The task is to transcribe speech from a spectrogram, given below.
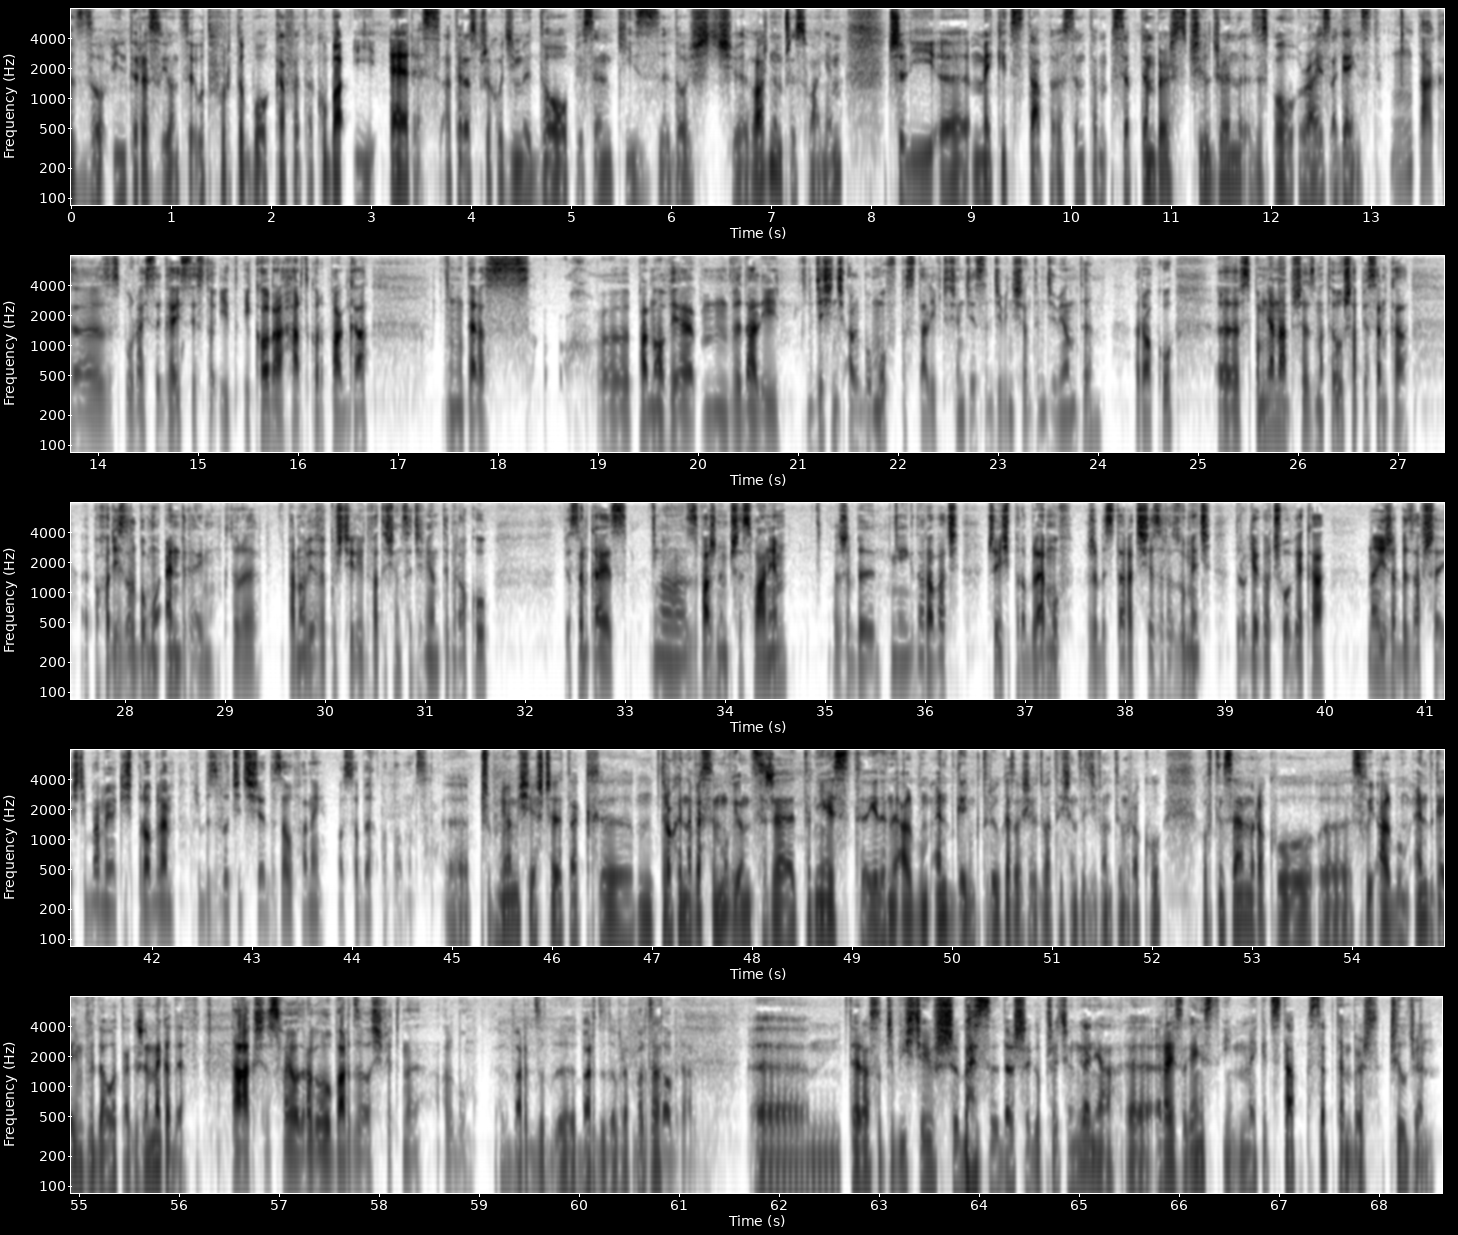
Bardzo interesujący utwór to było Cafe Tacuba i Eres. A teraz przechodzimy do piosenki z dość e, ważnym przesłaniem, czyli e, Make It Stop Septem- September's Children zespołu Rise Against. Mm, Tak, e, zespół Rise Against jest to ikona hardcore punka. Mm, Teraz panowie mm, wydali 10 albumów, powstali w 1999 roku. Wspomniana przez Mateusza piosenka pochodzi z albumu Endgame, który panowie wypuścili w 2009 roku. Piosenka jest e, z ważnym przesłaniem, żeby nie ignorować czyichś problemów, żeby starać się zrozumieć drugiego człowieka, no i żeby zawsze, jeśli mamy jakiś problem, żeby zwrócić się do zaufanej osoby o pomoc. E, Przypomniało mi się jeszcze tak e, trochę nawiasem mówiąc, że to nie jest jedyny album Endgame, który ukazał się w 2009 roku, bo w tym samym roku e, swój album Endgame wydało także Megadeth. Tak, swoją drogą bardzo świetny album. Bardzo, e, bardzo dobra płyta. Bardzo dobry album. Em, Teraz oczywiście już bez dalszego przeciągania e, Rise Against i Make It Stop September's Children.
